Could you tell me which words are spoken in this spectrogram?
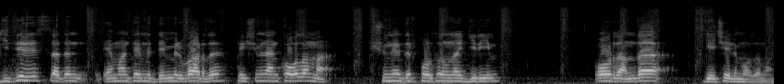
gideriz zaten envanterimde demir vardı. Peşimden kovalama. Şu Nether portalına gireyim. Oradan da geçelim o zaman.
